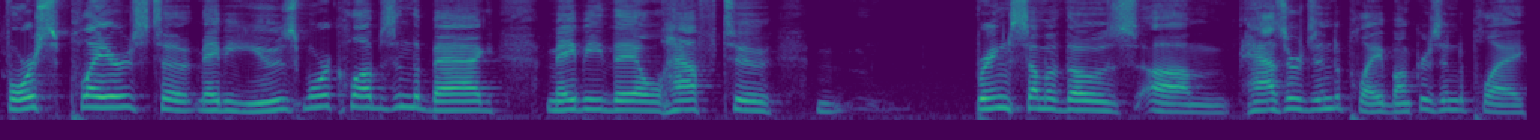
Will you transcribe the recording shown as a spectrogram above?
force players to maybe use more clubs in the bag. Maybe they'll have to bring some of those um, hazards into play, bunkers into play.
